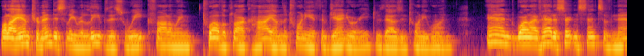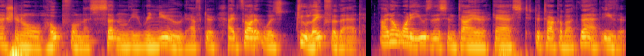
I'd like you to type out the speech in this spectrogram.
While I am tremendously relieved this week following 12 o'clock high on the 20th of January 2021, and while I've had a certain sense of national hopefulness suddenly renewed after I'd thought it was too late for that, I don't want to use this entire cast to talk about that either.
